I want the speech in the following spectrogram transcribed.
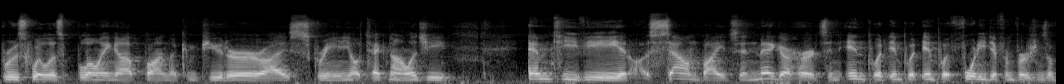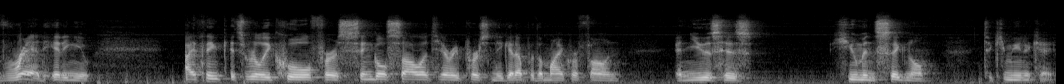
Bruce Willis blowing up on the computerized screen, you know, technology, MTV and uh, sound bites and megahertz and input, input, input, 40 different versions of red hitting you. I think it's really cool for a single solitary person to get up with a microphone and use his human signal to communicate.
